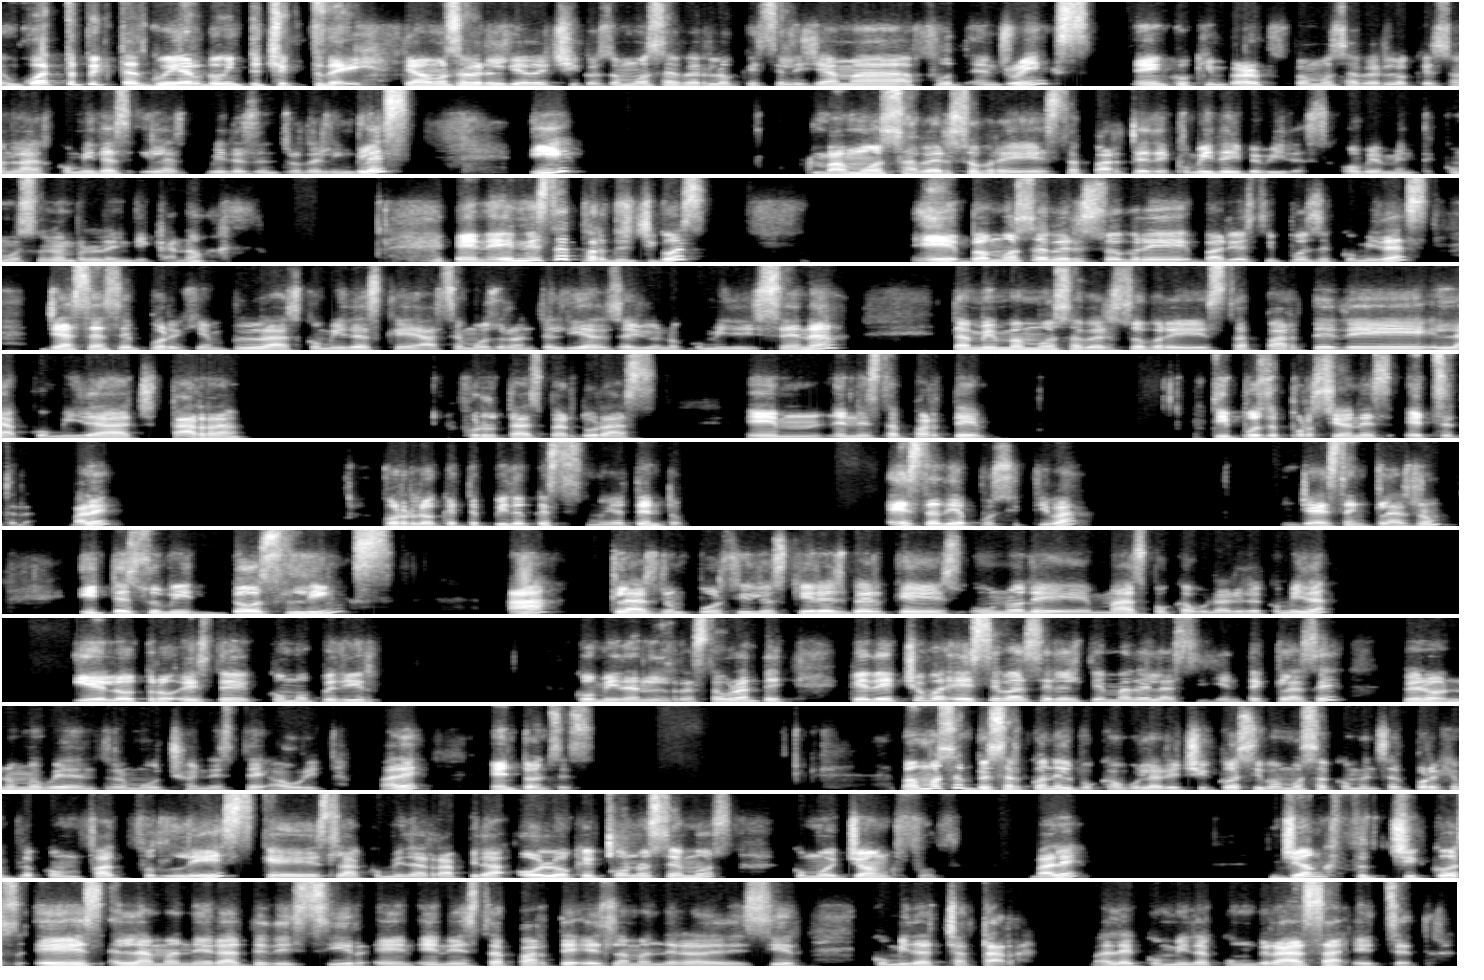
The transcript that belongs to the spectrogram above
What topic that we are going to check today? ¿Qué vamos a ver el día de hoy, chicos? Vamos a ver lo que se les llama food and drinks en cooking verbs. Vamos a ver lo que son las comidas y las bebidas dentro del inglés. Y vamos a ver sobre esta parte de comida y bebidas, obviamente, como su nombre lo indica, ¿no? En, en esta parte, chicos, eh, vamos a ver sobre varios tipos de comidas. Ya se hace, por ejemplo, las comidas que hacemos durante el día, desayuno, comida y cena. También vamos a ver sobre esta parte de la comida chatarra, frutas, verduras, em, en esta parte, tipos de porciones, etcétera, ¿vale? Por lo que te pido que estés muy atento. Esta diapositiva ya está en Classroom y te subí dos links a Classroom por si los quieres ver, que es uno de más vocabulario de comida y el otro es de cómo pedir comida en el restaurante, que de hecho ese va a ser el tema de la siguiente clase, pero no me voy a adentrar mucho en este ahorita, ¿vale? Entonces, Vamos a empezar con el vocabulario, chicos, y vamos a comenzar, por ejemplo, con Fat Food List, que es la comida rápida o lo que conocemos como junk food, ¿vale? Junk food, chicos, es la manera de decir, en, en esta parte es la manera de decir comida chatarra, ¿vale? Comida con grasa, etcétera.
